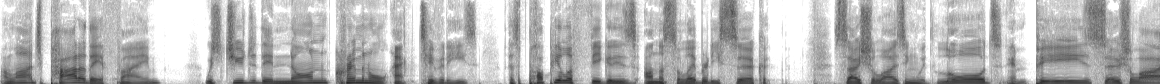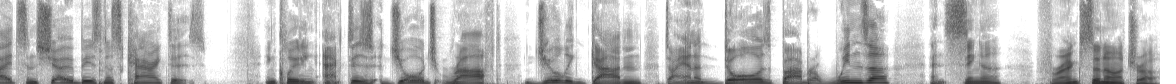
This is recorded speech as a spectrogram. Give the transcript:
A large part of their fame was due to their non criminal activities as popular figures on the celebrity circuit, socialising with lords, MPs, socialites, and show business characters, including actors George Raft, Julie Garden, Diana Dors, Barbara Windsor, and singer Frank Sinatra.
